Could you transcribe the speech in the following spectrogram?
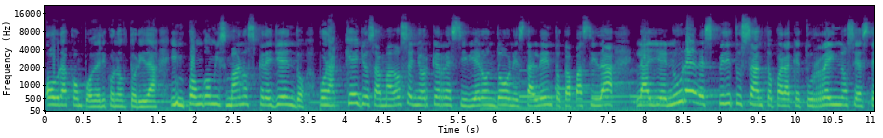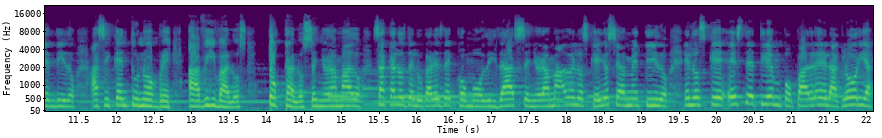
Obra con poder y con autoridad. Impongo mis manos creyendo por aquellos, amados Señor, que recibieron dones, talento, capacidad, la llenura del Espíritu Santo para que tu reino sea extendido. Así que en tu nombre, avívalos, Tócalos, Señor amado. Sácalos de lugares de comodidad, Señor amado, en los que ellos se han metido, en los que este tiempo, Padre de la Gloria,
